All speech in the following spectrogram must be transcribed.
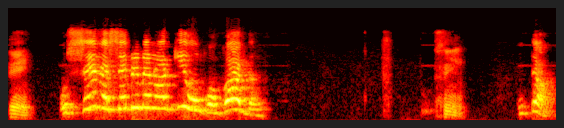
sim, O seno é sempre menor que um, concorda? sim. Então,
